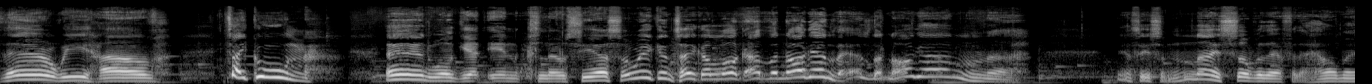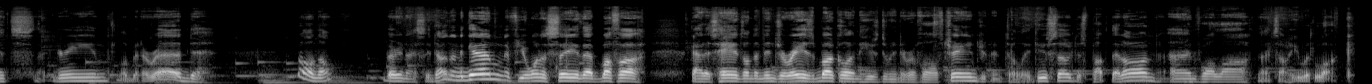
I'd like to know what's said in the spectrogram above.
There we have Tycoon. And we'll get in close here so we can take a look at the noggin. There's the noggin. You can see some nice silver there for the helmet. That green, a little bit of red. Oh no, very nicely done. And again, if you want to say that Buffa got his hands on the Ninja Raise buckle and he was doing the revolve change, you can totally do so. Just pop that on, and voila, that's how he would look.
